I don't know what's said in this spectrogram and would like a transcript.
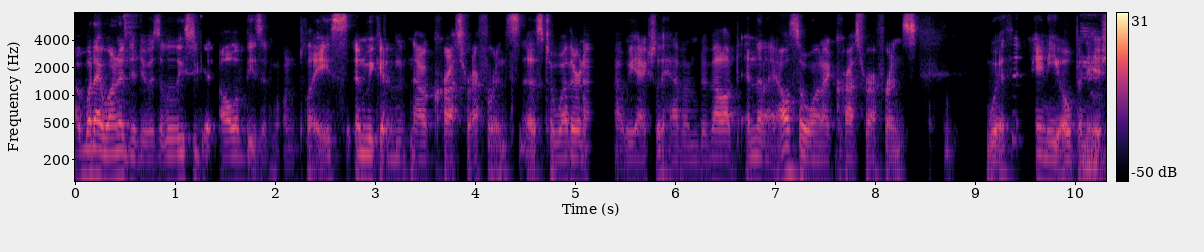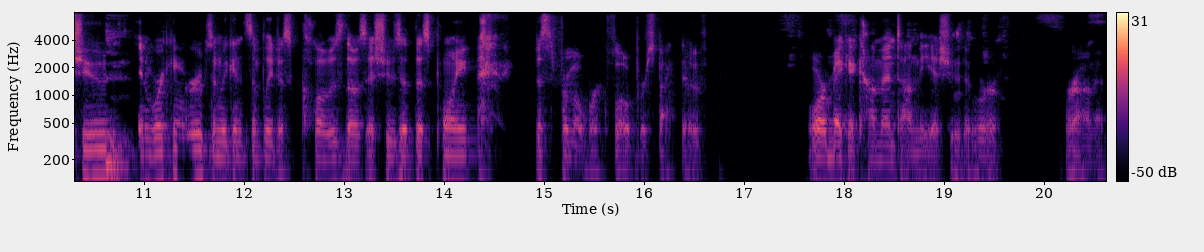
what I wanted to do is at least you get all of these in one place and we can now cross-reference as to whether or not we actually have them developed. And then I also want to cross-reference with any open mm. issues in working groups and we can simply just close those issues at this point just from a workflow perspective. Or make a comment on the issue that we're, we're on it.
